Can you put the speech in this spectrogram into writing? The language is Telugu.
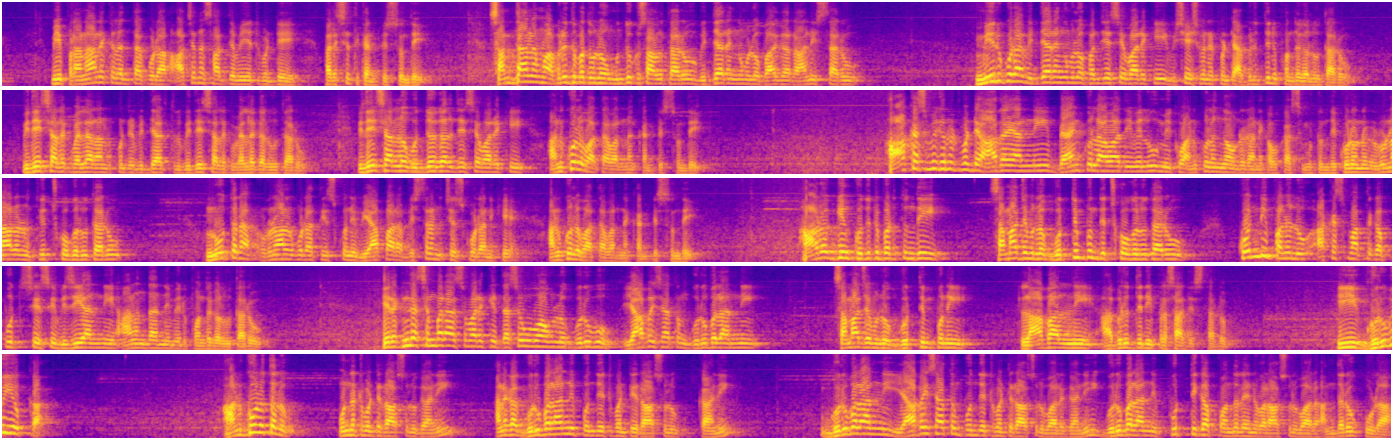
మీ ప్రణాళికలంతా కూడా ఆచరణ సాధ్యమయ్యేటువంటి పరిస్థితి కనిపిస్తుంది. సంతానం అభివృద్ధి పథంలో ముందుకు సాగుతారు విద్యారంగంలో బాగా రాణిస్తారు. మీరు కూడా విద్యారంగంలో పనిచేసే వారికి విశేషమైనటువంటి అభివృద్ధిని పొందగలుగుతారు. విదేశాలకు వెళ్ళాలనుకుంటే విద్యార్థులు విదేశాలకు వెళ్ళగలుగుతారు. విదేశాల్లో ఉద్యోగాలు చేసే వారికి అనుకూల వాతావరణం కనిపిస్తుంది. ఆకస్మికమైనటువంటి ఆదాయాన్ని బ్యాంకు లావాదేవీలు మీకు అనుకూలంగా ఉండడానికి అవకాశం ఉంటుంది. కొన్ని రుణాలను తీర్చుకోగలుగుతారు. నూతన రుణాలు కూడా తీసుకుని వ్యాపార విస్తరణ చేసుకోవడానికి అనుకూల వాతావరణం కనిపిస్తుంది. ఆరోగ్యం కుదుటపడుతుంది. సమాజంలో గుర్తింపును తెచ్చుకోగలుగుతారు. కొన్ని పనులు అకస్మాత్తుగా పూర్తి చేసి విజయాన్ని ఆనందాన్ని మీరు పొందగలుగుతారు. ఈ రకంగా సింహరాశి వారికి దశభావంలో గురువు యాభై శాతం గురుబలాన్ని సమాజంలో గుర్తింపుని లాభాల్ని అభివృద్ధిని ప్రసాదిస్తాడు. ఈ గురువు యొక్క అనుకూలతలు ఉన్నటువంటి రాసులు కానీ అనగా గురుబలాన్ని పొందేటువంటి రాసులు కానీ గురుబలాన్ని యాభై శాతం పొందేటువంటి రాసులు వారు కానీ గురుబలాన్ని పూర్తిగా పొందలేని రాసులు వారు అందరూ కూడా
